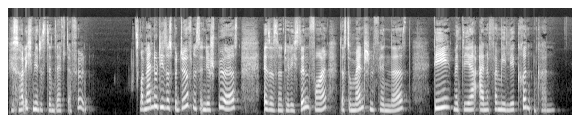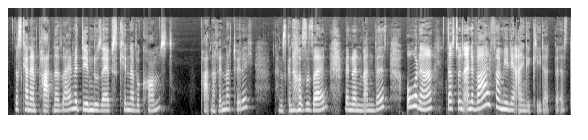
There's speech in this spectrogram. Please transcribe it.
wie soll ich mir das denn selbst erfüllen? Und wenn du dieses Bedürfnis in dir spürst, ist es natürlich sinnvoll, dass du Menschen findest, die mit dir eine Familie gründen können. Das kann ein Partner sein, mit dem du selbst Kinder bekommst. Partnerin natürlich. Kann es genauso sein, wenn du ein Mann bist. Oder, dass du in eine Wahlfamilie eingegliedert bist.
